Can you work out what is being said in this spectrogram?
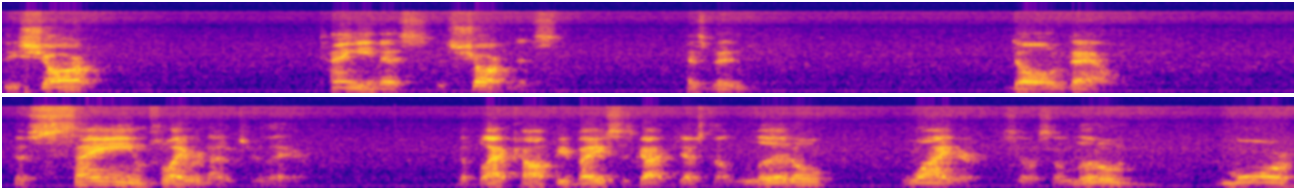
The sharp tanginess, the sharpness has been dulled down. The same flavor notes are there. The black coffee base has got just a little wider, so it's a little more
